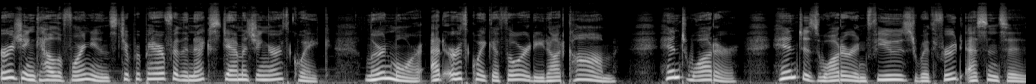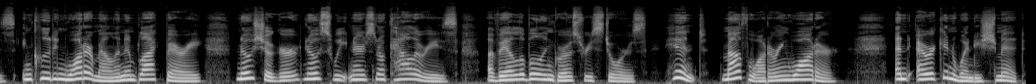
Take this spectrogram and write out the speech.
urging Californians to prepare for the next damaging earthquake. Learn more at earthquakeauthority.com. Hint Water. Hint is water infused with fruit essences, including watermelon and blackberry. No sugar, no sweeteners, no calories. Available in grocery stores. Hint, mouthwatering water and Eric and Wendy Schmidt,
